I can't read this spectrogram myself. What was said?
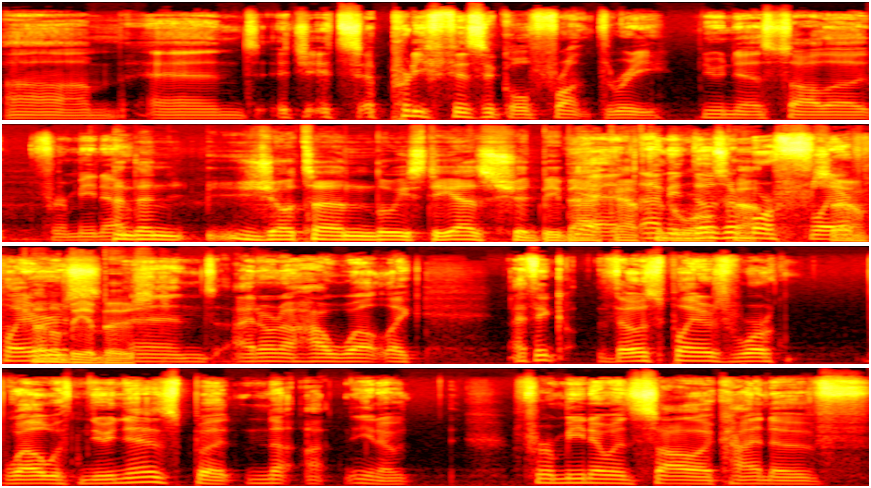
Um, and it's it's a pretty physical front three: Nunez, Salah, Firmino, and then Jota and Luis Diaz should be back yeah, after. I mean, those are Cup, more flair so players, that'll be a boost. and I don't know how well. Like, I think those players work well with Nunez, but not, you know, Firmino and Salah kind of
